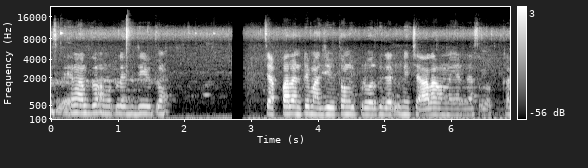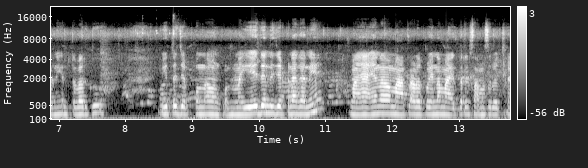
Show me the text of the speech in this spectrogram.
అసలు ఏం అర్థం అవ్వట్లేదు జీవితం. చెప్పాలంటే మా జీవితంలో ఇప్పటి వరకు జరిగినవి చాలా ఉన్నాయండి అసలు. కానీ ఇంతవరకు మీతో చెప్పుకుందాం అనుకుంటున్నా. ఏదండి చెప్పినా కానీ మా ఆయన మాట్లాడకపోయినా మా ఇద్దరికి సమస్యలు వచ్చినా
